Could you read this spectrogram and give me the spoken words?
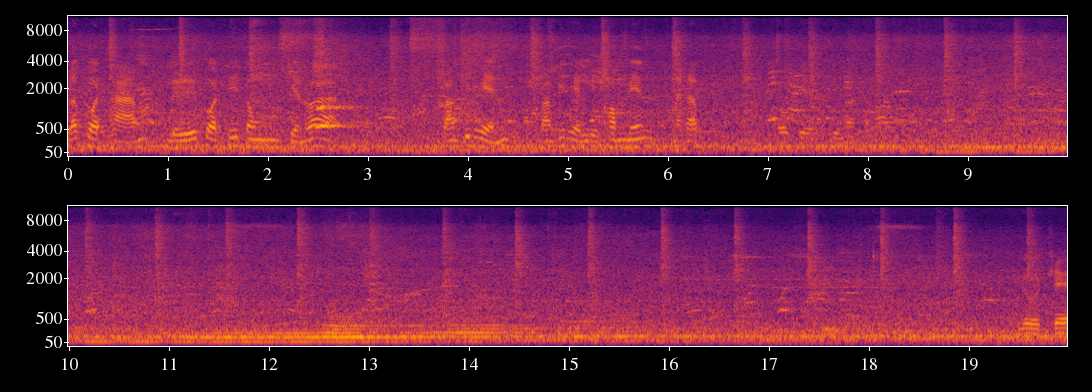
แล้วกดถามหรือกดที่ตรงเขียนว่า ความคิดเห็นความคิดเห็นหรือคอมเมนต์นะครับ โอเคขอบคุณมากดูเจ๊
